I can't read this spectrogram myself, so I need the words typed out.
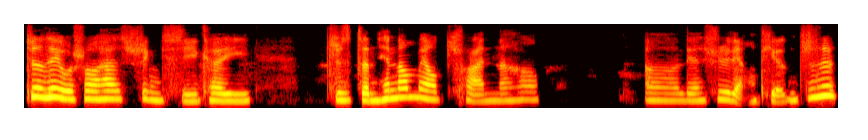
就例如说，他讯息可以就是整天都没有传，然后嗯，连续两天就是。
